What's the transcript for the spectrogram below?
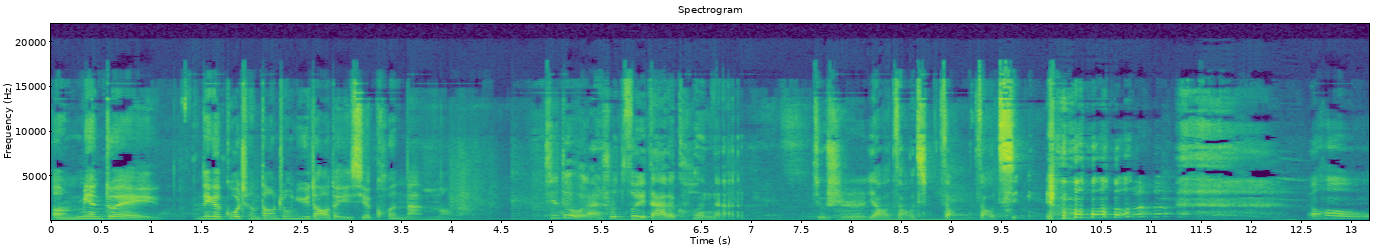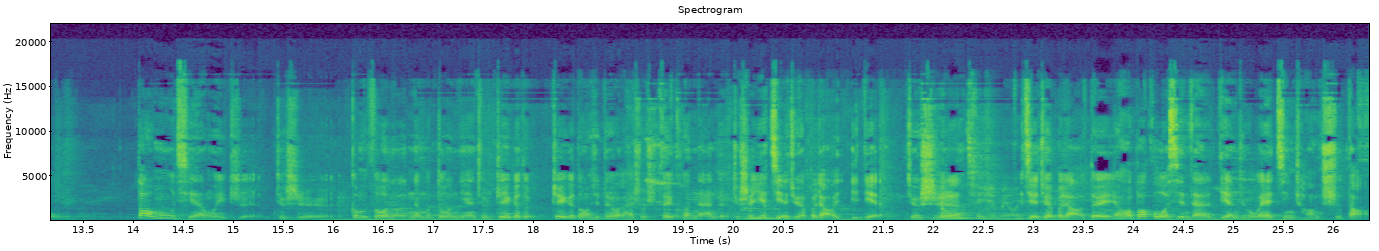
嗯，面对那个过程当中遇到的一些困难呢？其实对我来说最大的困难，就是要早起早早起，然后到目前为止，就是工作了那么多年，就是这个的这个东西对我来说是最困难的，就是也解决不了一点，就是目前也没有解决不了。对，然后包括我现在的店，就是我也经常迟到，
